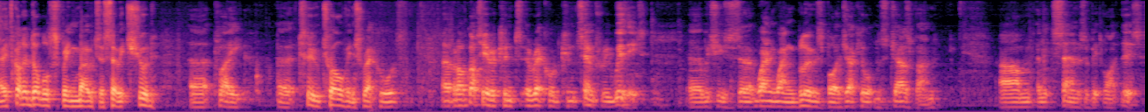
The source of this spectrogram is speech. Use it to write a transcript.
Now it's got a double spring motor, so it should uh, play uh, two 12 inch records. Uh, but I've got here a, a record contemporary with it, uh, which is uh, Wang Wang Blues by Jack Hylton's Jazz Band. Um, and it sounds a bit like this.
